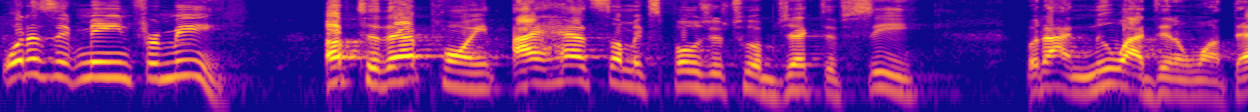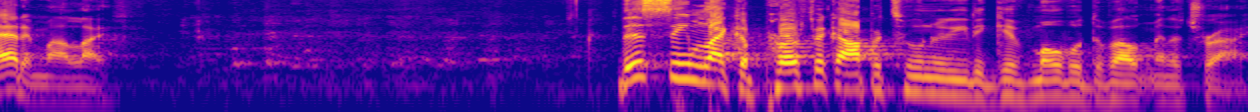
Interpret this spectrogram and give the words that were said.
what does it mean for me? Up to that point, I had some exposure to Objective-C, but I knew I didn't want that in my life. This seemed like a perfect opportunity to give mobile development a try.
